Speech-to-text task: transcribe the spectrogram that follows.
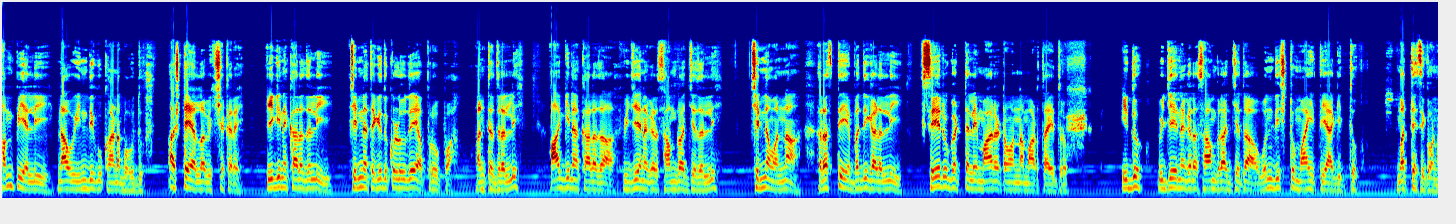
ಹಂಪಿಯಲ್ಲಿ ನಾವು ಇಂದಿಗೂ ಕಾಣಬಹುದು. ಅಷ್ಟೇ ಅಲ್ಲ ವೀಕ್ಷಕರೇ, ಈಗಿನ ಕಾಲದಲ್ಲಿ ಚಿನ್ನ ತೆಗೆದುಕೊಳ್ಳುವುದೇ ಅಪರೂಪ. ಅಂಥದ್ರಲ್ಲಿ ಆಗಿನ ಕಾಲದ ವಿಜಯನಗರ ಸಾಮ್ರಾಜ್ಯದಲ್ಲಿ ಚಿನ್ನವನ್ನ ರಸ್ತೆಯ ಬದಿಗಳಲ್ಲಿ ಸೇರುಗಟ್ಟಲೆ ಮಾರಾಟವನ್ನ ಮಾಡ್ತಾ ಇದ್ರು. ಇದು ವಿಜಯನಗರ ಸಾಮ್ರಾಜ್ಯದ ಒಂದಿಷ್ಟು ಮಾಹಿತಿಯಾಗಿತ್ತು. ಮತ್ತೆ ಸಿಗೋಣ.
